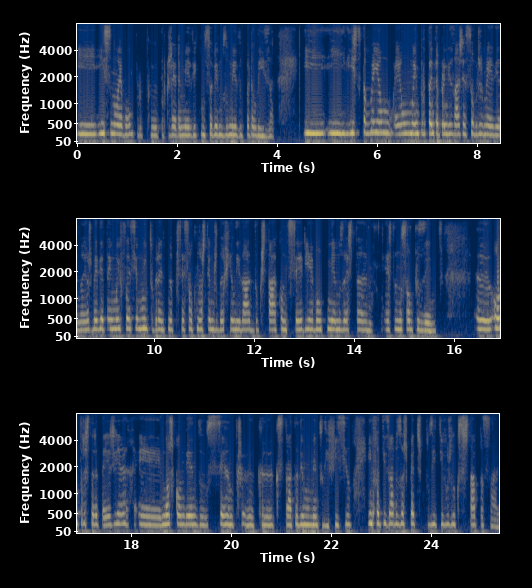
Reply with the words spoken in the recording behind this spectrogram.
E isso não é bom porque, porque gera medo e, como sabemos, o medo paralisa. E, e isto também é, um, é, uma importante aprendizagem sobre os médias. É? Os médias têm uma influência muito grande na percepção que nós temos da realidade, do que está a acontecer, e é bom que tenhamos esta, esta noção presente. Uh, outra estratégia é, não escondendo sempre que, que, se trata de um momento difícil, enfatizar os aspectos positivos do que se está a passar.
